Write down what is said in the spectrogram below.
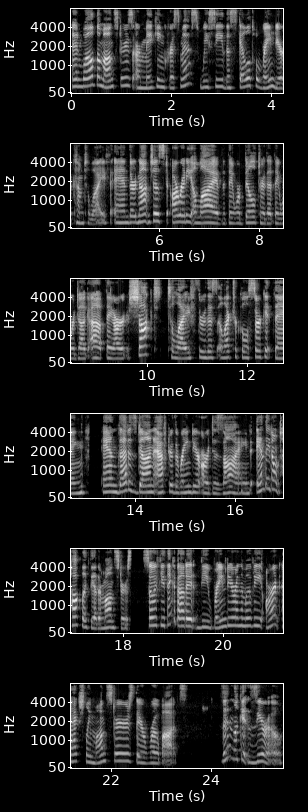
And while the monsters are making Christmas, we see the skeletal reindeer come to life, and they're not just already alive that they were built or that they were dug up, they are shocked to life through this electrical circuit thing. And that is done after the reindeer are designed, and they don't talk like the other monsters. So if you think about it, the reindeer in the movie aren't actually monsters, they're robots. Then look at Zero.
